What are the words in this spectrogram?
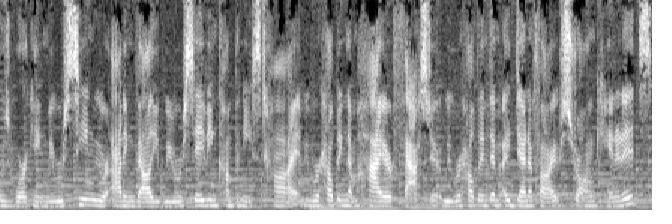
was working. We were seeing we were adding value. We were saving companies time. We were helping them hire faster. We were helping them identify strong candidates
